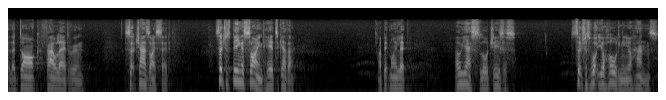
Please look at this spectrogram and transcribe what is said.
at the dark, foul aired room. Such as, I said, such as being assigned here together. I bit my lip. Oh, yes, Lord Jesus. Such as what you're holding in your hands.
